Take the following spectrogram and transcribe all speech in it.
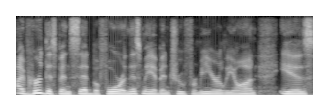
I've heard this been said before, and this may have been true for me early on, is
